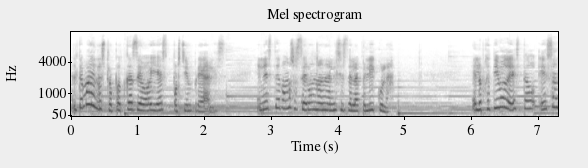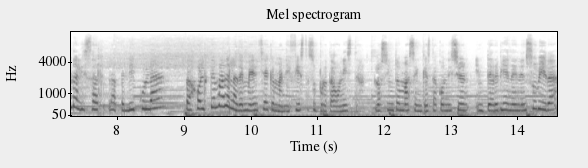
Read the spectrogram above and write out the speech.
El tema de nuestro podcast de hoy es Por siempre Alice. En este vamos a hacer un análisis de la película. El objetivo de esto es analizar la película bajo el tema de la demencia que manifiesta su protagonista, los síntomas en que esta condición intervienen en su vida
